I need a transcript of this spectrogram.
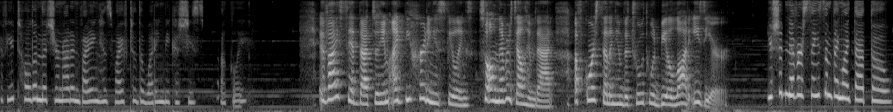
Have you told him that you're not inviting his wife to the wedding because she's ugly? If I said that to him, I'd be hurting his feelings, so I'll never tell him that. Of course, telling him the truth would be a lot easier. You should never say something like that, though.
